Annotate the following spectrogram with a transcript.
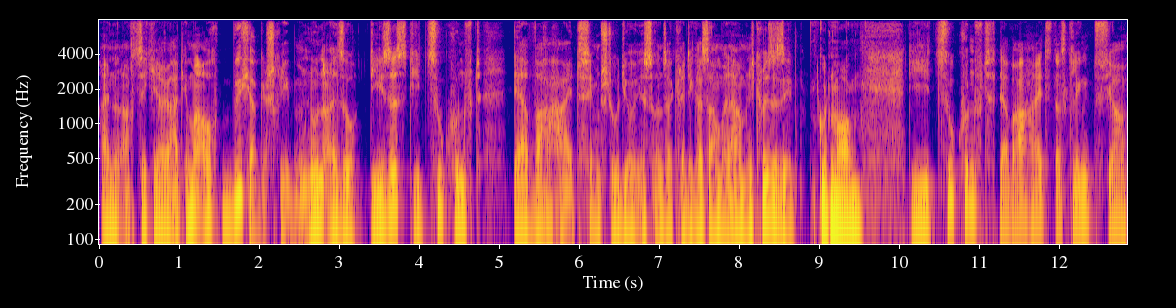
81-Jährige hat immer auch Bücher geschrieben. Nun also dieses, die Zukunft der Wahrheit. Im Studio ist unser Kritiker Samuel Hamann. Ich grüße Sie. Guten Morgen. Die Zukunft der Wahrheit, das klingt ja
